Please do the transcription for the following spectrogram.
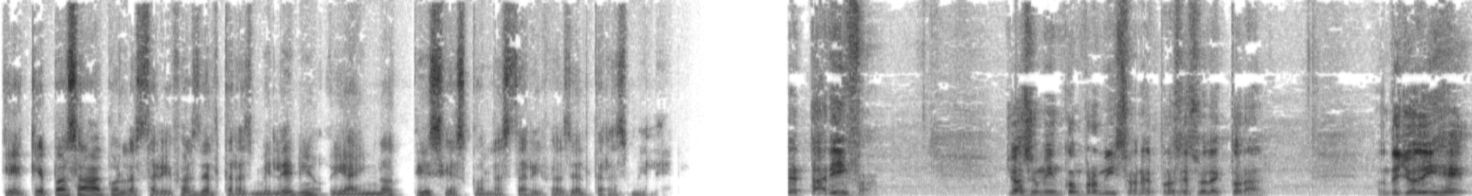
que qué pasaba con las tarifas del Transmilenio y hay noticias con las tarifas del Transmilenio. De tarifa. Yo asumí un compromiso en el proceso electoral, donde yo dije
